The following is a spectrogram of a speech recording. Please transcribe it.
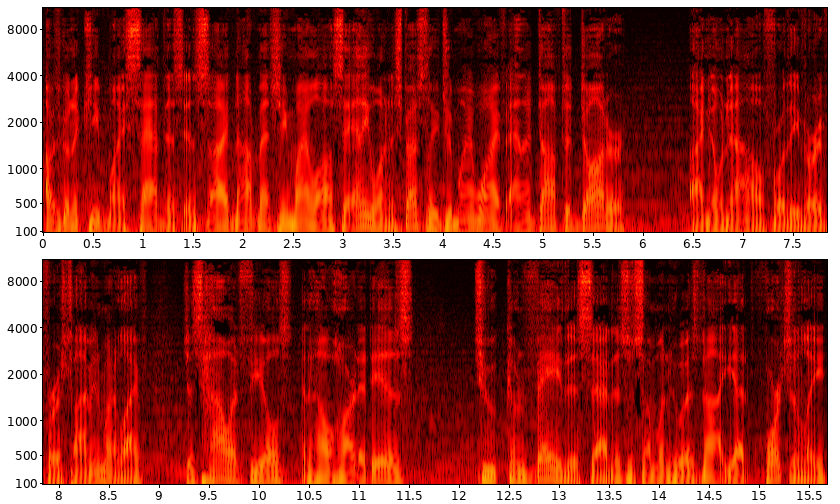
I was going to keep my sadness inside, not mentioning my loss to anyone, especially to my wife and adopted daughter. I know now, for the very first time in my life, just how it feels and how hard it is to convey this sadness to someone who has not yet, fortunately,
